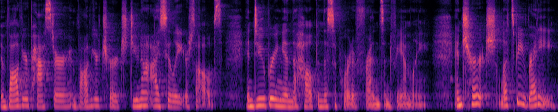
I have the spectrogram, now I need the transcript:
Involve your pastor, involve your church. Do not isolate yourselves, and do bring in the help and the support of friends and family. And, church, let's be ready.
